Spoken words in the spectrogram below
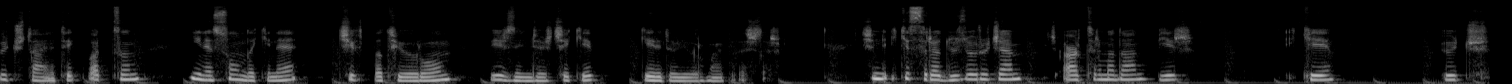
3 tane tek battım. Yine sondakine çift batıyorum. Bir zincir çekip geri dönüyorum arkadaşlar. Şimdi iki sıra düz öreceğim. Hiç artırmadan 1 2 3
